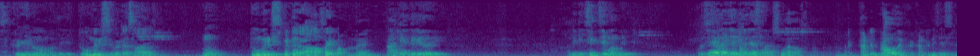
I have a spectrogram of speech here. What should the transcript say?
స్క్రీన్ అది టూ మినిట్స్ పెట్టారు సార్? టూ మినిట్స్ పెట్టారా? ఆఫ్ అయిపోతుంది. నాకేం తెలియదు అది. అందుకే చెక్ చేయమంది. ఇప్పుడు చేయాలా? జరిగిన చేస్తాను అవసరం లేదు అవసరం లేదు. మరి కంటి ఇప్పుడు అవ్వదు ఇంకా కంటిన్యూ చేసిన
